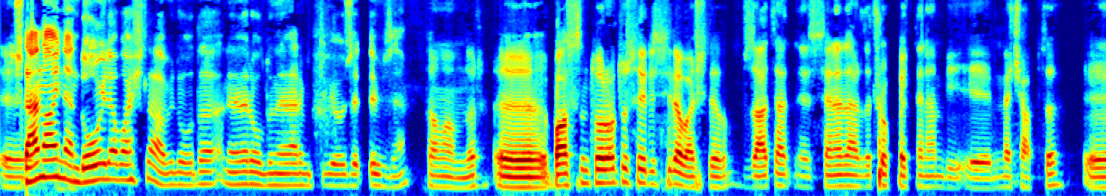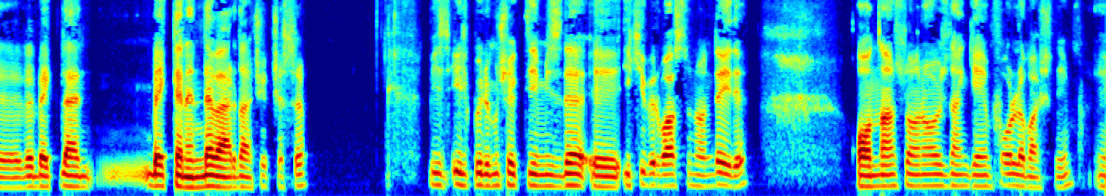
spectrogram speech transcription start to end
E, Sen aynen Doğu'yla başla abi. Doğu'da neler oldu neler bitti bir özetle bize. Tamamdır. E, Boston Toronto serisiyle başlayalım. Zaten e, senelerde çok beklenen bir e, matchup'tı. E, ve beklen bekleneni de verdi açıkçası. Biz ilk bölümü çektiğimizde e, 2-1 Boston öndeydi. Ondan sonra o yüzden Game 4'la başlayayım. E,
